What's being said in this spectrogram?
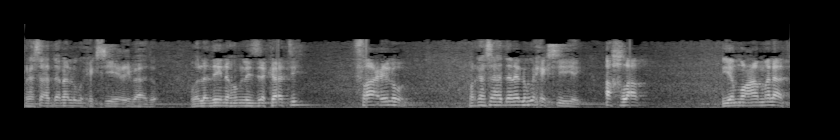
markaasa haddana lagu xigsiiyey cibaado waladiina hum lizakaati faaciluun markaasa haddana lagu xigsiiyey akhlaaq iyo mucaamalaat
